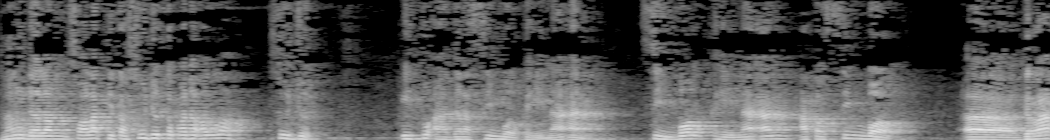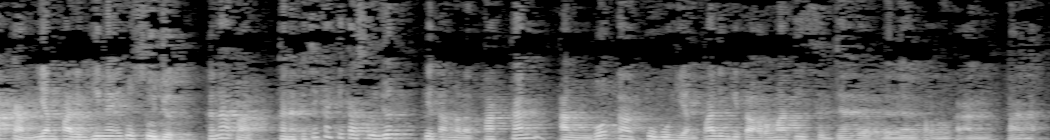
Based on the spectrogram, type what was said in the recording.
Lalu dalam sholat kita sujud kepada Allah. Sujud. Itu adalah simbol kehinaan. Simbol kehinaan atau simbol uh, gerakan yang paling hina itu sujud. Kenapa? Karena ketika kita sujud, kita meletakkan anggota tubuh yang paling kita hormati sejajar dengan permukaan tanah.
